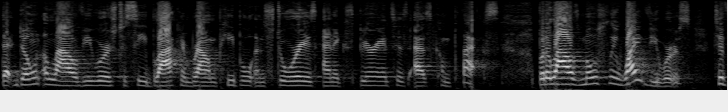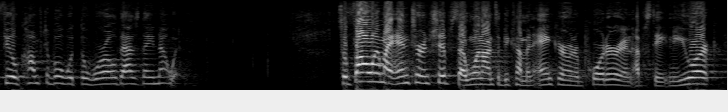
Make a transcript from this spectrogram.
that don't allow viewers to see black and brown people and stories and experiences as complex, but allows mostly white viewers to feel comfortable with the world as they know it. So following my internships, I went on to become an anchor and reporter in upstate New York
